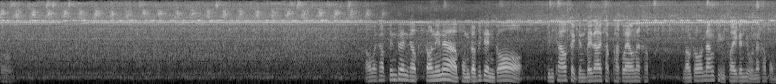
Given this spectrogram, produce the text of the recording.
ก็เอาละครับเพื่อนๆครับ ตอนนี้เนี่ยผมกับพี่เด่นก็กินข้าวเสร็จกันไปได้สักพักแล้วนะครับ เราก็นั่งผิงไฟกันอยู่นะครับ ผม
